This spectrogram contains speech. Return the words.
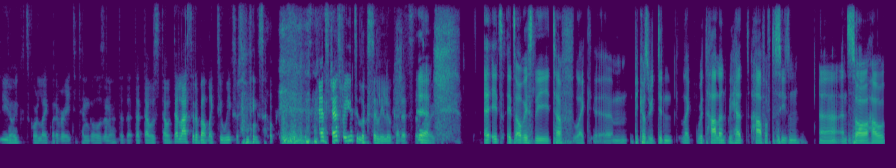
you know he could score like whatever eight to ten goals and uh, that, that that that was that, that lasted about like two weeks or something. So it's chance chance for you to look silly, Luca. That's that's yeah, always it's it's obviously tough, like um, because we didn't like with Haaland, we had half of the season uh, and saw how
